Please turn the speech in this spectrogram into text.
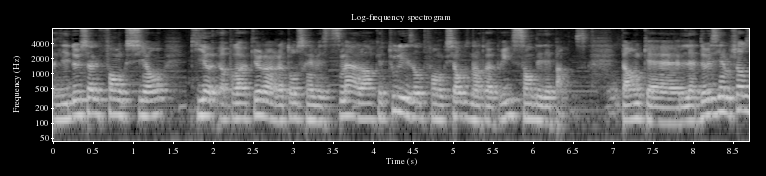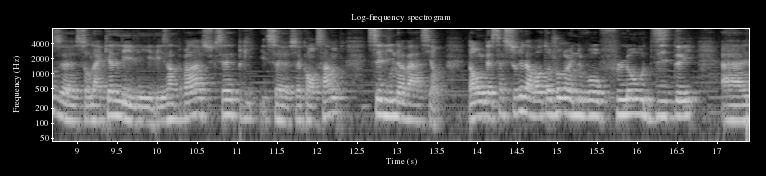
les deux seules fonctions qui procurent un retour sur investissement alors que toutes les autres fonctions d'une entreprise sont des dépenses. Donc, euh, la deuxième chose euh, sur laquelle les, entrepreneurs à succès se, concentrent, c'est l'innovation. Donc, de s'assurer d'avoir toujours un nouveau flot d'idées, euh,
